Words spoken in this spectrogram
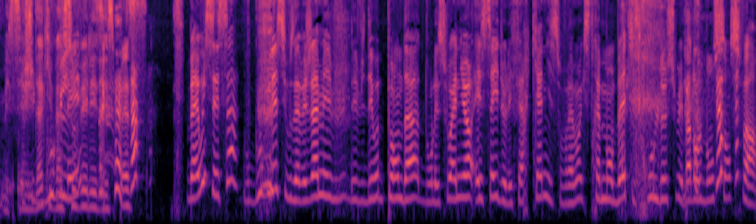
Mais c'est J'ai Aïda qui va sauver les espèces. bah oui, c'est ça. Vous googlez si vous avez jamais vu des vidéos de pandas dont les soigneurs essayent de les faire ken. Ils sont vraiment extrêmement bêtes. Ils se roulent dessus, mais pas dans le bon sens. Enfin,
